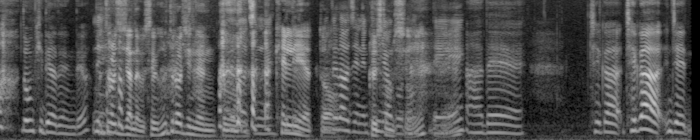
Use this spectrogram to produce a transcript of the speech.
아, 너무 기대가 되는데요. 네. 흐드러지잖아요. 요새 흐드러지는 또 흐드러지는 켈리의 또 흐드러지는 글솜씨. 네. 네. 아, 네. 제가 제가 이제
